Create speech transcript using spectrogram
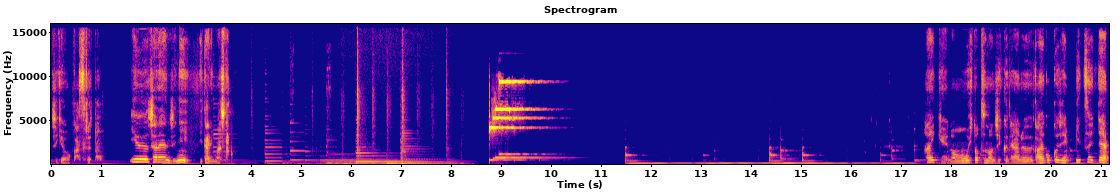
事業化するというチャレンジに至りました。背景のもう一つの軸である外国人について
